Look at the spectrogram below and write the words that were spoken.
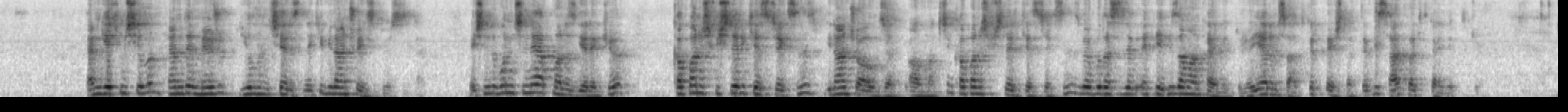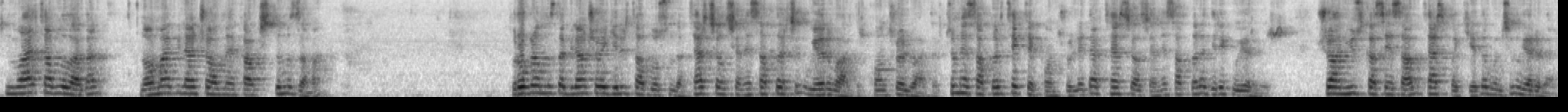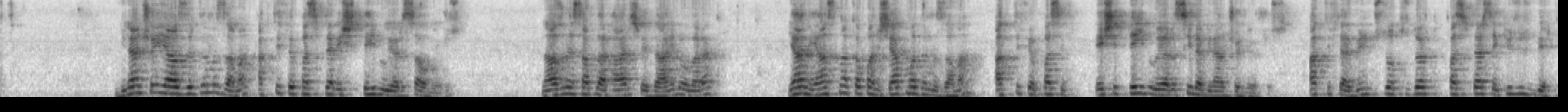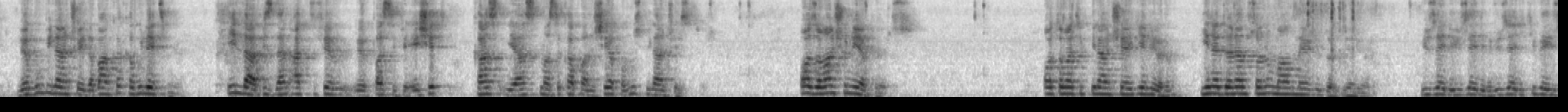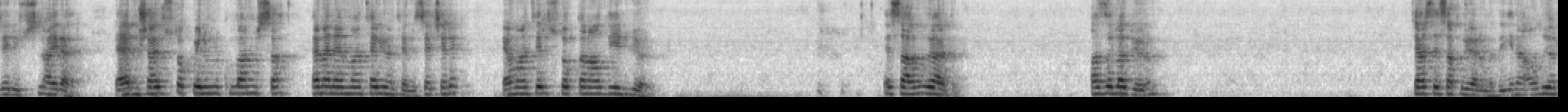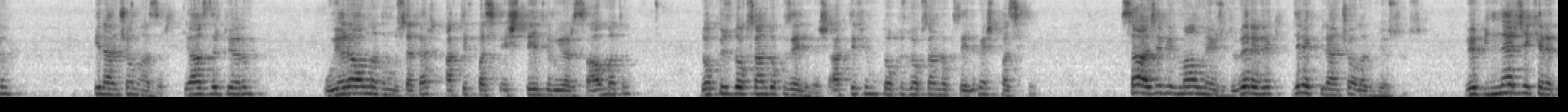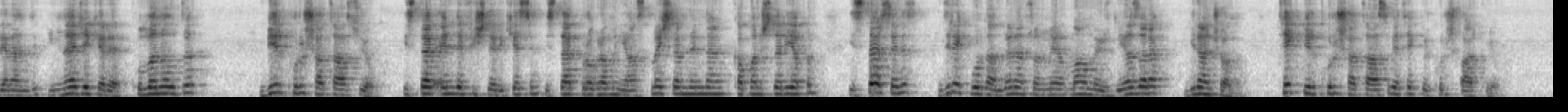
Hem geçmiş yılın hem de mevcut yılın içerisindeki bilanço istiyor sizden. E şimdi bunun için ne yapmanız gerekiyor? Kapanış fişleri keseceksiniz. Bilanço alacak almak için kapanış fişleri keseceksiniz ve bu da size epey bir zaman kaybettiriyor. Yarım saat, 45 dakika, 1 saat vakit kaybettiriyor. Şimdi mali tablolardan normal bilanço almaya kalkıştığımız zaman Programımızda bilanço ve gelir tablosunda ters çalışan hesaplar için uyarı vardır, kontrol vardır. Tüm hesapları tek tek kontrol eder, ters çalışan hesaplara direkt uyarı verir. Şu an 100 kasa hesabı ters bakiyede bunun için uyarı verdi. Bilançoyu yazdırdığımız zaman aktif ve pasifler eşit değil uyarısı alıyoruz. Nazım hesaplar hariç ve dahil olarak yani yansıma kapanış yapmadığımız zaman aktif ve pasif eşit değil uyarısıyla bilanço görürüz. Aktifler 1334, pasifler 801 ve bu bilançoyu da banka kabul etmiyor. İlla bizden aktifi ve pasifi eşit yansıtması kapanışı yapılmış bilanço istiyor. O zaman şunu yapıyoruz. Otomatik bilançoya geliyorum. Yine dönem sonu mal mevcudu veriyorum. 150, 151, 152 ve 153 için ayrı ayrı. Eğer müşahit stok bölümünü kullanmışsam hemen envanter yöntemini seçerek envanteri stoktan al diyebiliyorum. Hesabı verdim. Hazırla diyorum. Ters hesap uyarımı da yine alıyorum. Bilançom hazır. Yazdır diyorum. Uyarı almadım bu sefer. Aktif pasif eşit değildir uyarısı almadım. 999.55 aktifim, 999.55 pasifim. Sadece bir mal mevcudu vererek direkt bilanço alabiliyorsunuz. Ve binlerce kere denendi, binlerce kere kullanıldı. Bir kuruş hatası yok. İster elle fişleri kesin, ister programın yansıtma işlemlerinden kapanışları yapın. İsterseniz direkt buradan dönem sonu mal mevcudu yazarak bilanço alın. Tek bir kuruş hatası ve tek bir kuruş farkı yok.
